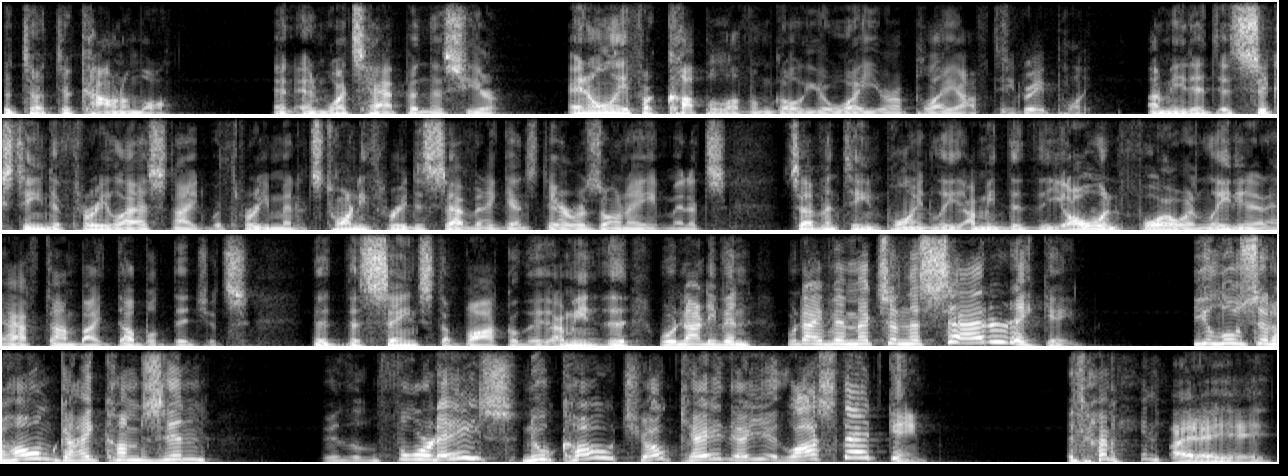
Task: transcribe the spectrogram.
to to, to count them all, and and what's happened this year. And only if a couple of them go your way, you're a playoff team. Great point. I mean, it's 16 to 3 last night with three minutes, 23 to 7 against Arizona, eight minutes, 17 point lead. I mean, the, the 0 and 4 when leading at halftime by double digits. The, the Saints debacle. I mean, the, we're not even we're not even mentioning the Saturday game. You lose at home, guy comes in four days, new coach. Okay, there you lost that game. I mean, I, I-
